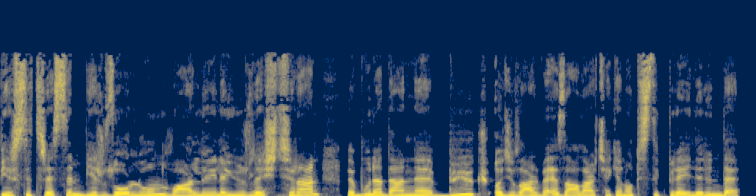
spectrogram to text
bir stresin, bir zorluğun varlığıyla yüzleştiren ve bu nedenle büyük acılar ve ezalar çeken otistik bireylerin de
